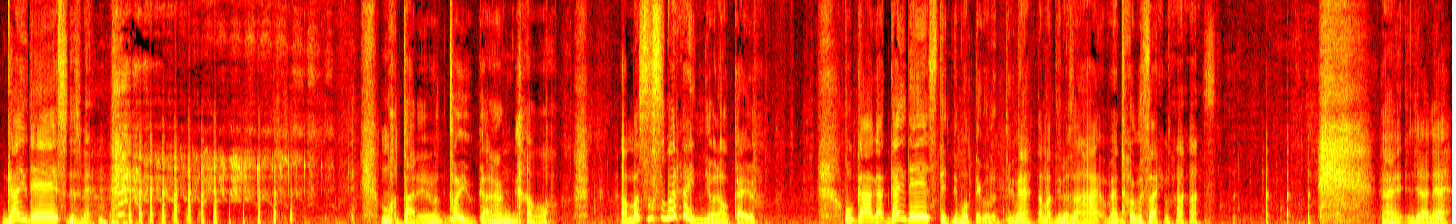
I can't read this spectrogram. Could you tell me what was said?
がゆです。ですね。もたれるというかなんかもう。あんま進まないんだよなおかゆ。おかが「がゆです」って言って持ってくるっていうね。玉ってるさんはいおめでとうございます。はいじゃあね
